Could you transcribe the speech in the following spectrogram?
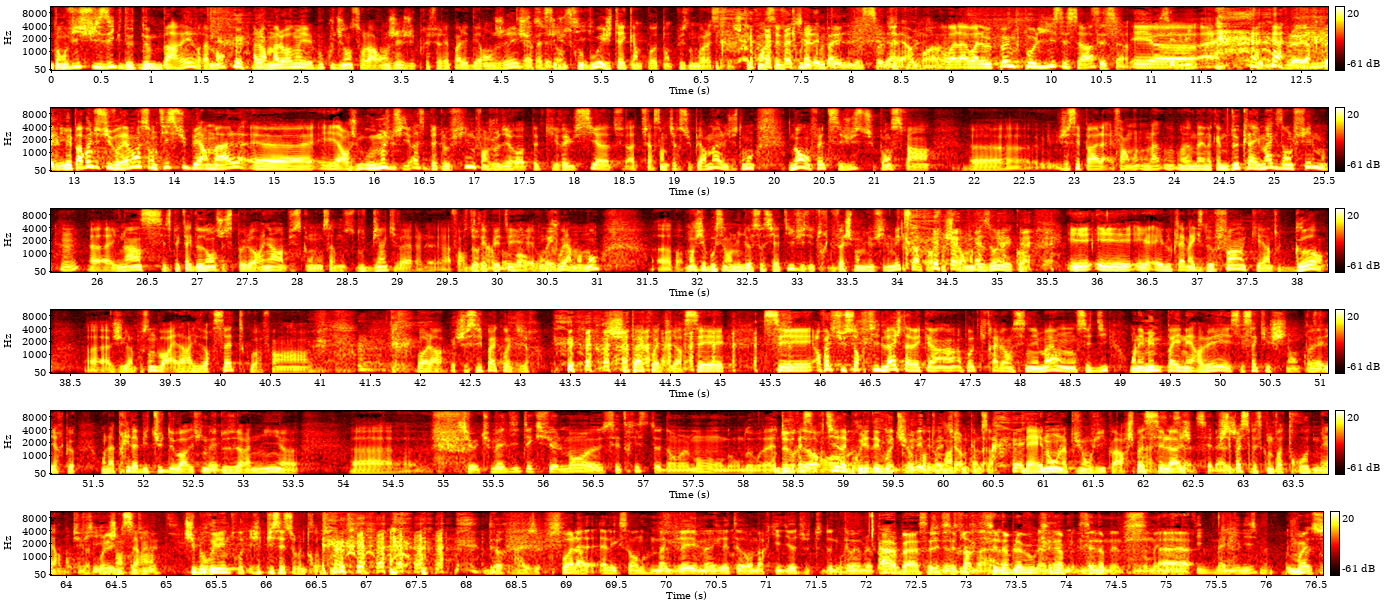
d'envie physique de, de me barrer vraiment. Alors malheureusement il y avait beaucoup de gens sur la rangée, j'ai préféré pas les déranger, je suis Ah, resté jusqu'au gentil. bout et j'étais avec un pote en plus donc voilà, j'étais coincé de tous les côtés. le derrière moi. Voilà, voilà, le punk poli, c'est ça. C'est ça. Et euh, lui. C'est lui, Vous l'avez reconnu. mais par contre, je me suis vraiment senti super mal. euh, et alors, je- moi, je me suis dit, ah, c'est peut-être le film. Enfin, je veux dire, peut-être qu'il réussit à te faire sentir super mal, justement. Non, en fait, c'est juste, je pense, enfin, euh, je sais pas. Enfin, on a, on a quand même deux climax dans le film. Euh, il y en a un, c'est le spectacle de danse. Je spoil rien, hein, puisqu'on on se doute bien qu'il va, à force de répéter, moment, elles vont oui. jouer à un moment. Euh, bon, moi, j'ai bossé dans le milieu associatif. J'ai des trucs vachement mieux filmés que ça. Quoi. Enfin, je suis vraiment désolé, quoi. Et, et- et- et le climax de fin, qui est un truc gore. j'ai eu l'impression de voir Hellraiser 7 quoi enfin voilà, je sais pas quoi dire. Je sais pas quoi dire. C'est, c'est. En fait, je suis sorti de là. J'étais avec un, un pote qui travaille dans le cinéma. On s'est dit, on n'est même pas énervé, et c'est ça qui est chiant. Ouais. C'est-à-dire que on a pris l'habitude de voir des films Ouais. de deux heures et demie. euh, euh, Tu, tu m'as dit textuellement, euh, c'est triste, normalement, on, on devrait. on devrait sortir en- et brûler des voitures brûler quand des on voit un film voitures, comme voilà. ça. Ben non, on n'a plus envie. Quoi. Alors je sais pas Ah, si c'est l'âge. Je sais pas si c'est parce qu'on voit trop de merde. J'en sais rien. J'ai brûlé une trottinette. J'ai pissé sur une trottinette. de rage. voilà. Euh, Alexandre, malgré, malgré tes remarques idiotes, je te donne quand même la parole. Ah bah c'est c'est noble à vous. C'est noble. C'est Euh, magnétisme-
